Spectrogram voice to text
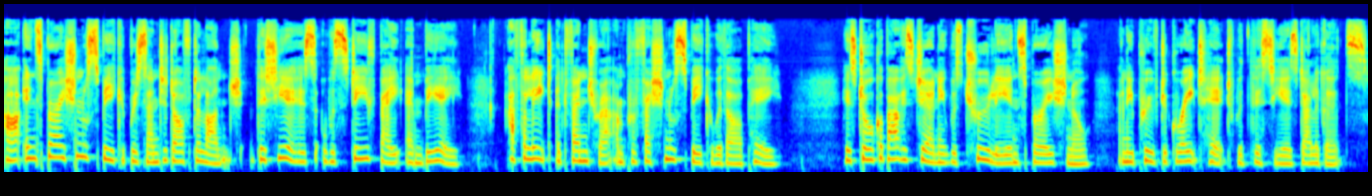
Our inspirational speaker presented after lunch this year's was Steve Bate, MBE, athlete, adventurer, and professional speaker with RP. His talk about his journey was truly inspirational, and he proved a great hit with this year's delegates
